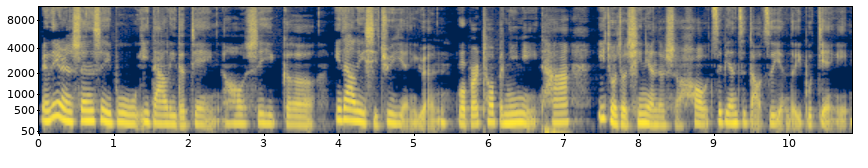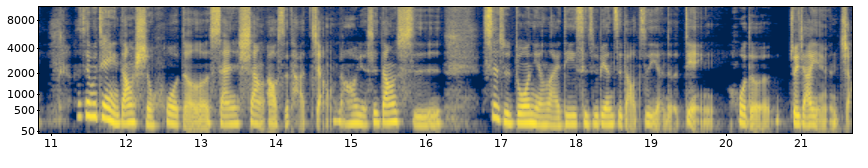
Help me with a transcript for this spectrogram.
美丽人生是一部意大利的电影，然后是一个意大利喜剧演员 Roberto Benini，他一九九七年的时候自编自导自演的一部电影。那这部电影当时获得了三项奥斯卡奖，然后也是当时。四十多年来第一次自编自导自演的电影获得最佳演员奖。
